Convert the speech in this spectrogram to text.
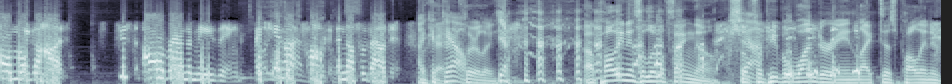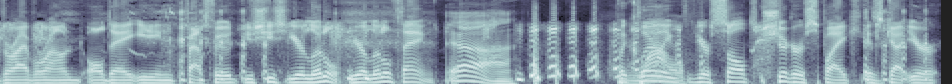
Oh my god, just all around amazing. I cannot talk enough about it. I can Okay, tell. clearly. Yeah. uh, Paulina's a little thing though. So Yeah. for people wondering, like, does Paulina drive around all day eating fast food? You, she's you're little. You're a little thing. Yeah. But clearly, your salt sugar spike has got your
